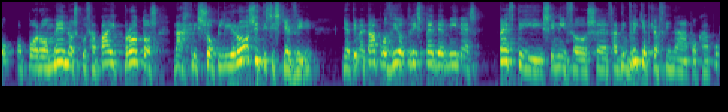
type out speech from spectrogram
ο, ο πορωμένος που θα πάει πρώτος να χρυσοπληρώσει τη συσκευή, γιατί μετά από 2, 3, 5 μήνες πέφτει συνήθως, ε, θα την βρει και πιο φθηνά από κάπου,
